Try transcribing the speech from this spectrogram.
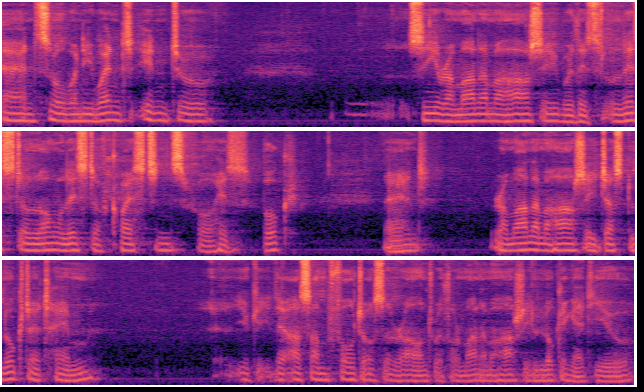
and so when he went into see Ramana Maharshi with his list, a long list of questions for his book, and Ramana Maharshi just looked at him. There are some photos around with Ramana Maharshi looking at you,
